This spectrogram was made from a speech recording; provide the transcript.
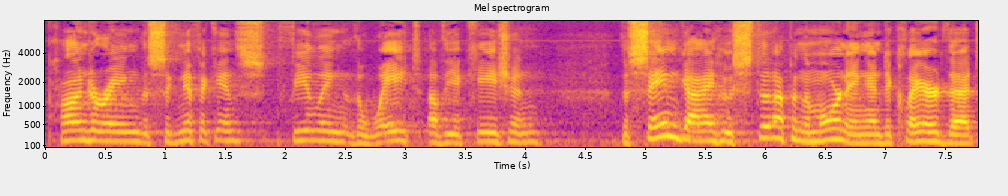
pondering the significance, feeling the weight of the occasion, the same guy who stood up in the morning and declared that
